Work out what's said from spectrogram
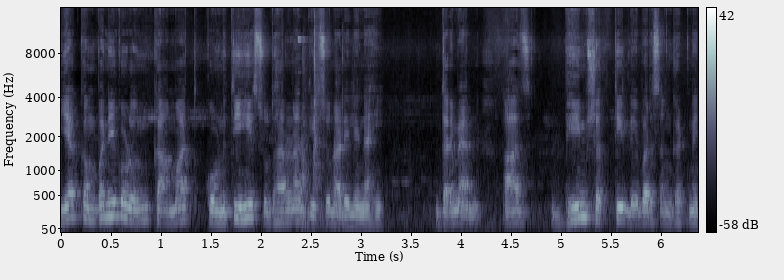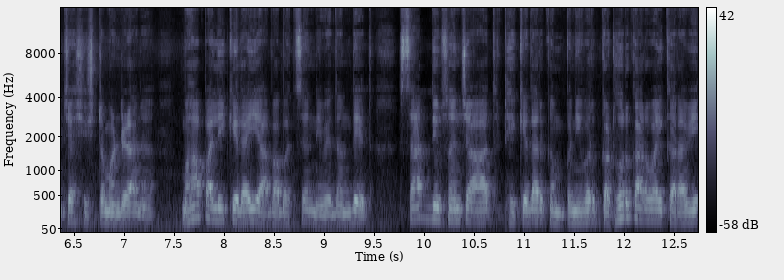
या कंपनीकडून कामात कोणतीही सुधारणा दिसून आलेली नाही. दरम्यान आज भीमशक्ती लेबर संघटनेच्या शिष्टमंडळानं महापालिकेला याबाबतचं निवेदन देत सात दिवसांच्या आत ठेकेदार कंपनीवर कठोर कारवाई करावी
